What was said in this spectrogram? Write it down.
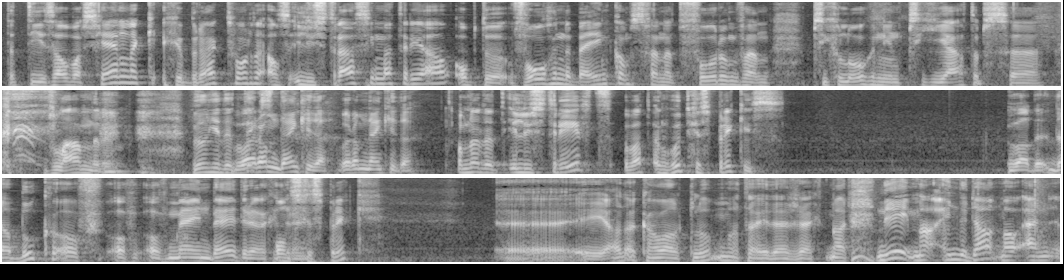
dat die zal waarschijnlijk gebruikt worden als illustratiemateriaal op de volgende bijeenkomst van het Forum van Psychologen en Psychiaters uh, Vlaanderen. Wil je de tekst... Waarom denk je dat? Waarom denk je dat? Omdat het illustreert wat een goed gesprek is. Wat, dat boek of, of, of mijn bijdrage? Ons gesprek? Uh, ja, dat kan wel kloppen wat je daar zegt. Maar, nee, maar inderdaad. Maar, en, uh,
